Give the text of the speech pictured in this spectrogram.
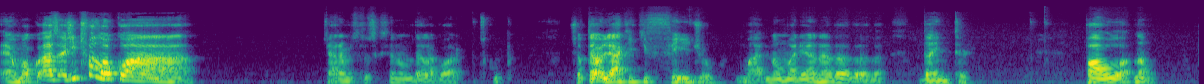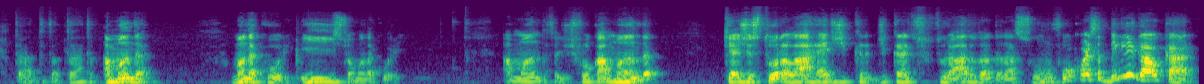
É uma coisa. A gente falou com a. Caramba, estou esquecendo o nome dela agora. Desculpa. Deixa eu até olhar aqui. Que feio, Diogo. Não, Mariana é da, da, da, Inter. Paula. Não. Tá, tá, tá, tá, Amanda. Amanda Core. Isso, Amanda Core. Amanda. A gente falou com a Amanda, que é gestora lá, head de, de crédito estruturado da, da, da Suno. Foi uma conversa bem legal, cara.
